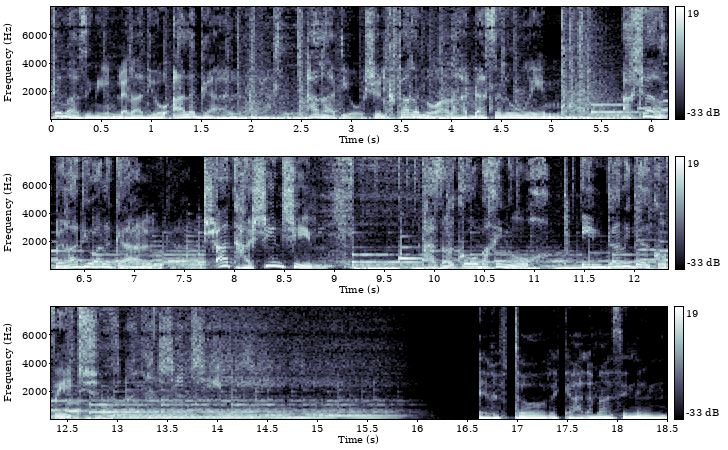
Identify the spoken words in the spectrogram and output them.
אתם מאזינים לרדיו על הגל, הרדיו של כפר הנוער הדס הנעורים. עכשיו ברדיו על הגל, שעת השין-שין. הזרקור בחינוך, עם דני ברקוביץ'. ערב טוב לקהל המאזינים,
